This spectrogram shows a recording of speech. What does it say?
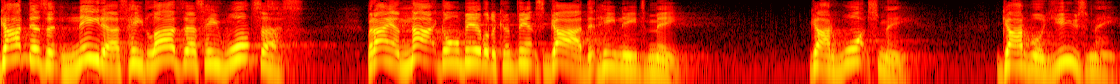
God doesn't need us, He loves us, He wants us. But I am not going to be able to convince God that He needs me. God wants me. God will use me.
